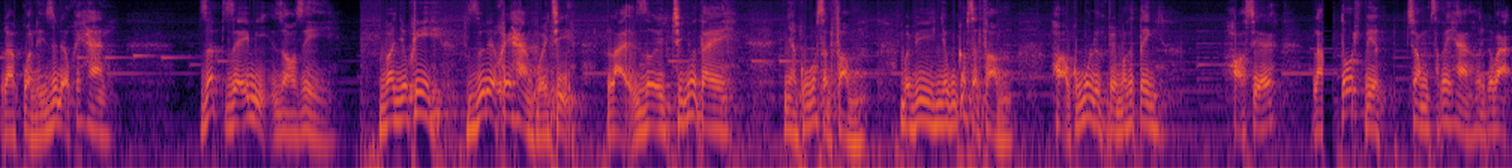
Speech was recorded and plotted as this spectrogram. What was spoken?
là quản lý dữ liệu khách hàng rất dễ bị dò dỉ. Và nhiều khi dữ liệu khách hàng của anh chị lại rơi chính vào tay nhà cung cấp sản phẩm. Bởi vì nhà cung cấp sản phẩm họ có nguồn lực về marketing. Họ sẽ làm tốt việc chăm sóc khách hàng hơn các bạn.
